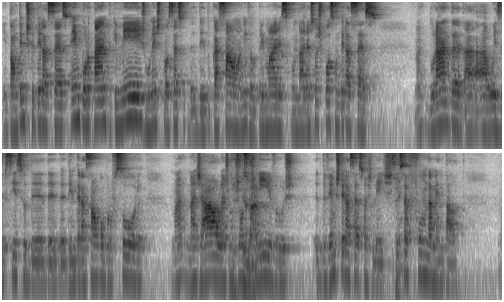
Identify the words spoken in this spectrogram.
Então temos que ter acesso. É importante que mesmo neste processo de, de educação a nível primário e secundário as pessoas possam ter acesso. Né? Durante a, a, o exercício de, de, de, de, interação com o professor, né? nas aulas, nos nossos livros, devemos ter acesso às leis. Sim. Isso é fundamental. Né?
